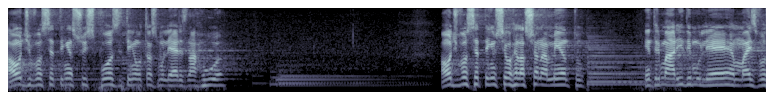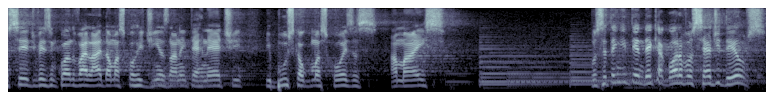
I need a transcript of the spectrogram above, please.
onde você tem a sua esposa e tem outras mulheres na rua, onde você tem o seu relacionamento entre marido e mulher, mas você de vez em quando vai lá e dá umas corridinhas lá na internet e busca algumas coisas a mais. Você tem que entender que agora você é de Deus.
